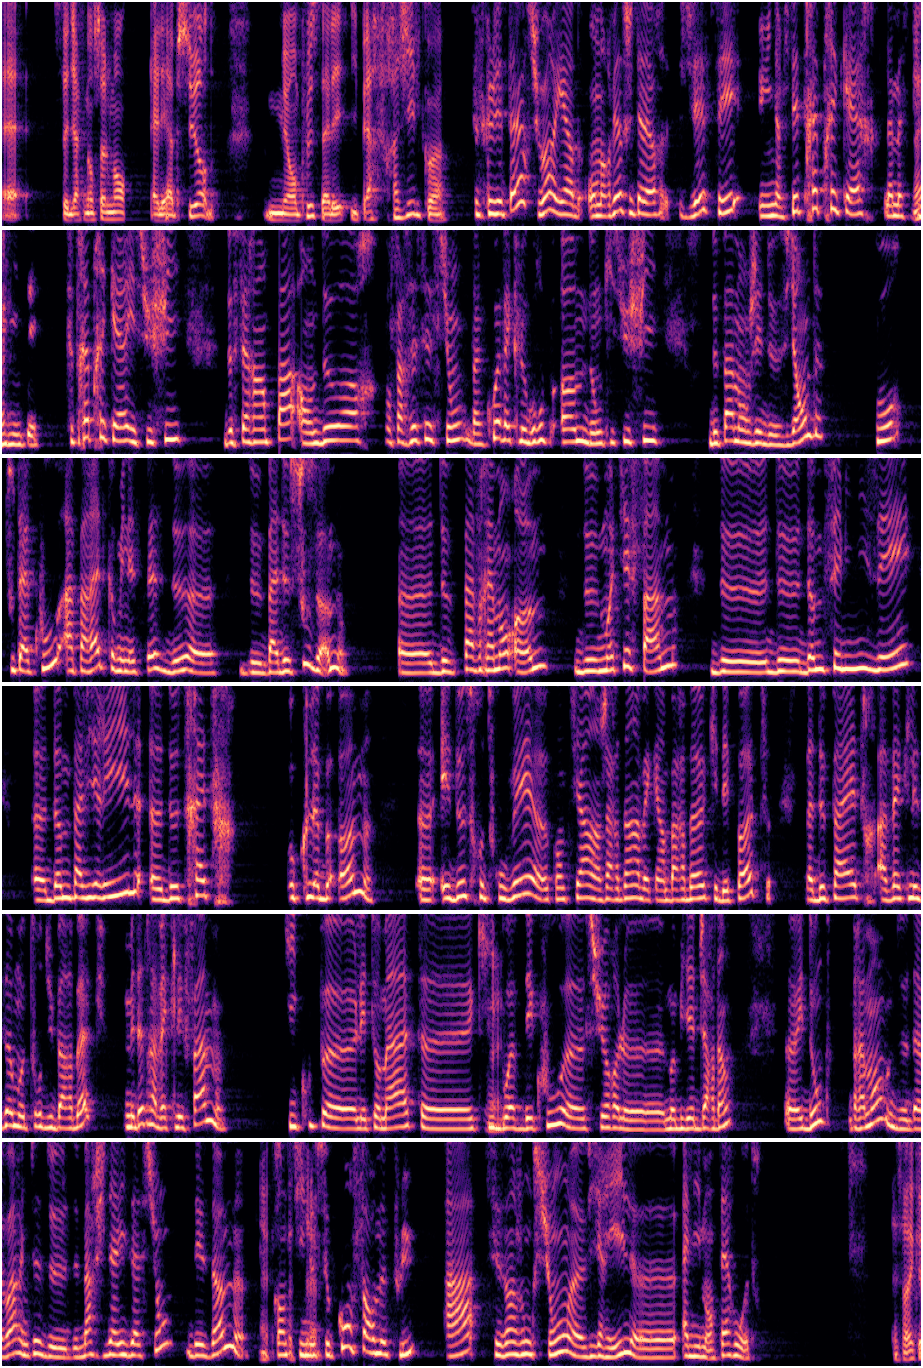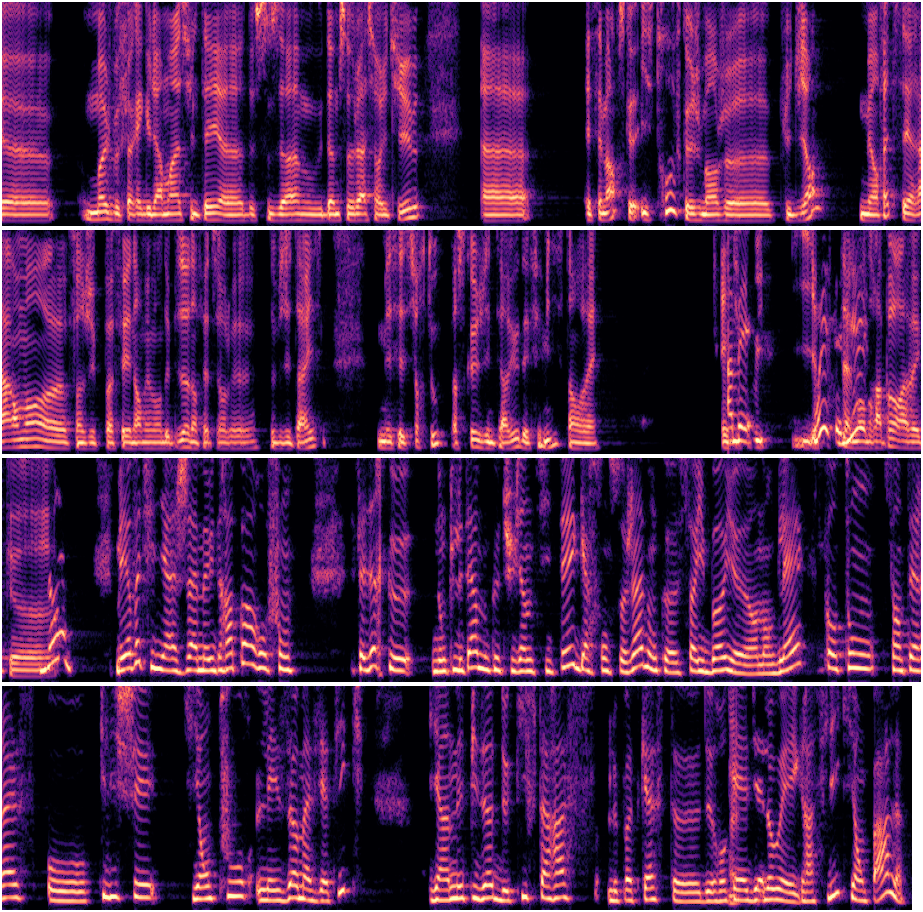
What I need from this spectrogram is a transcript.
c'est-à-dire que non seulement elle est absurde, mais en plus elle est hyper fragile, quoi. C'est ce que j'ai tout à l'heure, tu vois. Regarde, on en revient à ce que j'ai tout à l'heure. Je disais, c'est une identité très précaire, la masculinité. Ouais c'est très précaire. Il suffit de faire un pas en dehors pour faire sécession d'un coup avec le groupe homme. Donc, il suffit de pas manger de viande pour tout à coup apparaître comme une espèce de euh, de bah, de sous-homme, euh, de pas vraiment homme, de moitié femme, de de d'homme féminisé, euh, d'homme pas viril, euh, de traître au club homme. Euh, et de se retrouver quand il y a un jardin avec un barbecue et des potes, bah, de pas être avec les hommes autour du barbecue, mais d'être avec les femmes qui coupent euh, les tomates, euh, qui ouais. boivent des coups euh, sur le mobilier de jardin. et donc, vraiment, d'avoir une espèce de, de, marginalisation des hommes ouais, quand ils ne se conforment plus à ces injonctions viriles, alimentaires ou autres. C'est vrai que moi, je me fais régulièrement insulter de sous-hommes ou d'hommes soja sur YouTube. et c'est marrant parce qu'il se trouve que je mange plus de viande, mais en fait, c'est rarement. Enfin, j'ai pas fait énormément d'épisodes en fait sur le, le végétarisme, mais c'est surtout parce que j'interviewe des féministes en vrai. Et ah du coup, il y a oui, lié. de rapport avec. Euh... Non, mais en fait, il n'y a jamais eu de rapport au fond. C'est-à-dire que donc le terme que tu viens de citer, garçon soja, donc euh, soy boy euh, en anglais, quand on s'intéresse aux clichés qui entourent les hommes asiatiques, il y a un épisode de Kif Taras, le podcast de Rokhaya ouais. Diallo et Grassley, qui en parle,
